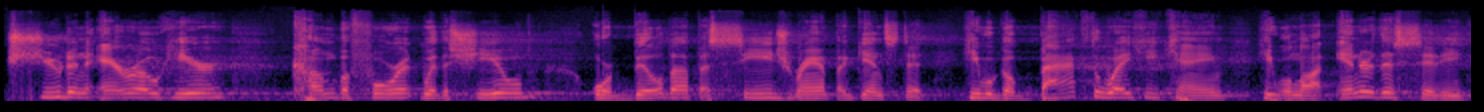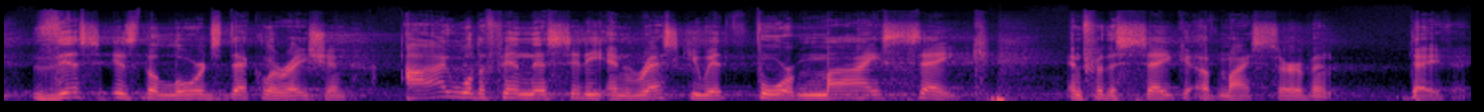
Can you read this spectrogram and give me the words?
Shoot an arrow here, come before it with a shield or build up a siege ramp against it. He will go back the way he came. He will not enter this city. This is the Lord's declaration. I will defend this city and rescue it for my sake and for the sake of my servant David.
